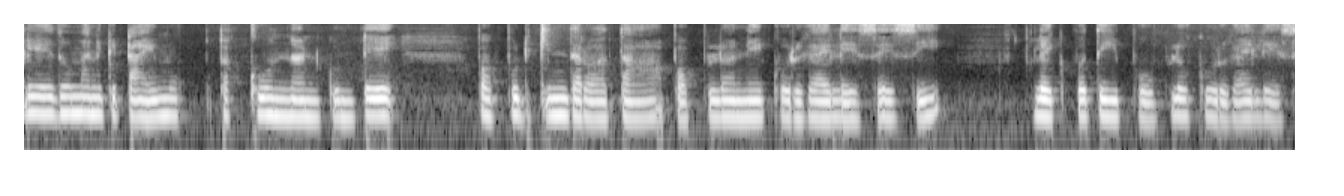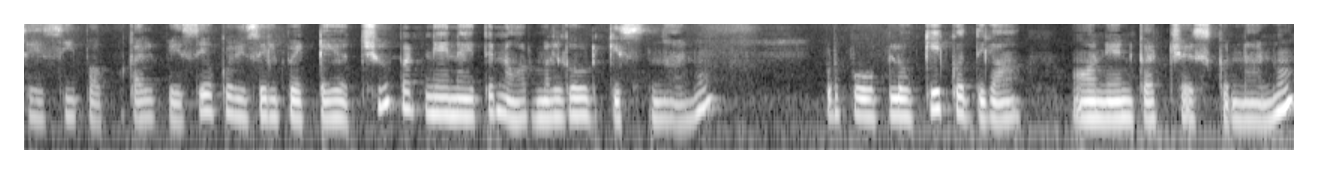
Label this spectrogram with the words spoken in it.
లేదు మనకి టైం తక్కువ ఉందనుకుంటే పప్పు ఉడికిన తర్వాత పప్పులోనే కూరగాయలు వేసేసి లేకపోతే ఈ పోపులో కూరగాయలు వేసేసి పప్పు కలిపేసి ఒక విజిల్ పెట్టేయచ్చు. బట్ నేనైతే నార్మల్గా ఉడికిస్తున్నాను. ఇప్పుడు పోపులోకి కొద్దిగా ఆనియన్ కట్ చేసుకున్నాను.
